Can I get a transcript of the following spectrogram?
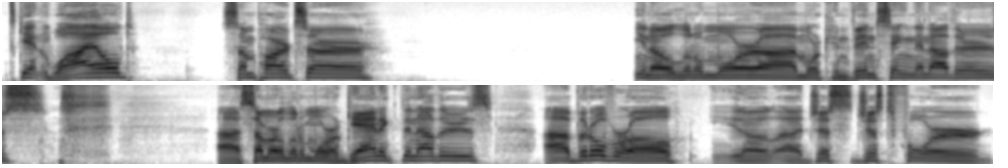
It's getting wild. Some parts are, you know, a little more uh, more convincing than others. uh, some are a little more organic than others. Uh, but overall, you know, uh, just just for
